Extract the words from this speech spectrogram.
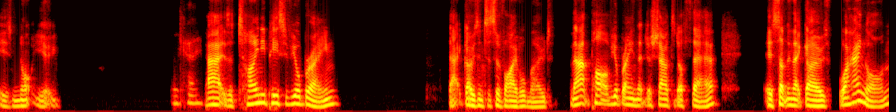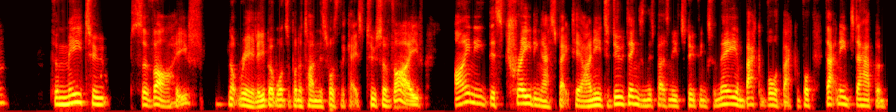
is not you. Okay. That is a tiny piece of your brain that goes into survival mode. That part of your brain that just shouted off there is something that goes, well, hang on, for me to survive, not really, but once upon a time this was the case, to survive, I need this trading aspect here. I need to do things, and this person needs to do things for me, and back and forth, back and forth. That needs to happen.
